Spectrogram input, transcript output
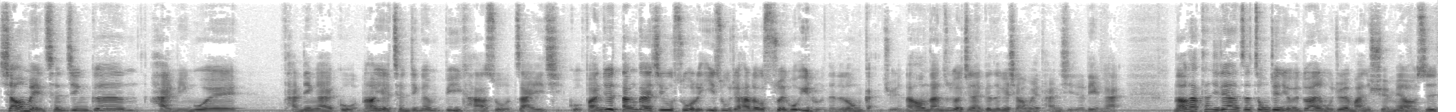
小美曾经跟海明威谈恋爱过，然后也曾经跟毕卡索在一起过，反正就是当代几乎所有的艺术家，他都睡过一轮的那种感觉。然后男主角竟然跟这个小美谈起了恋爱，然后他谈起恋爱，这中间有一段我觉得蛮玄妙的是，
